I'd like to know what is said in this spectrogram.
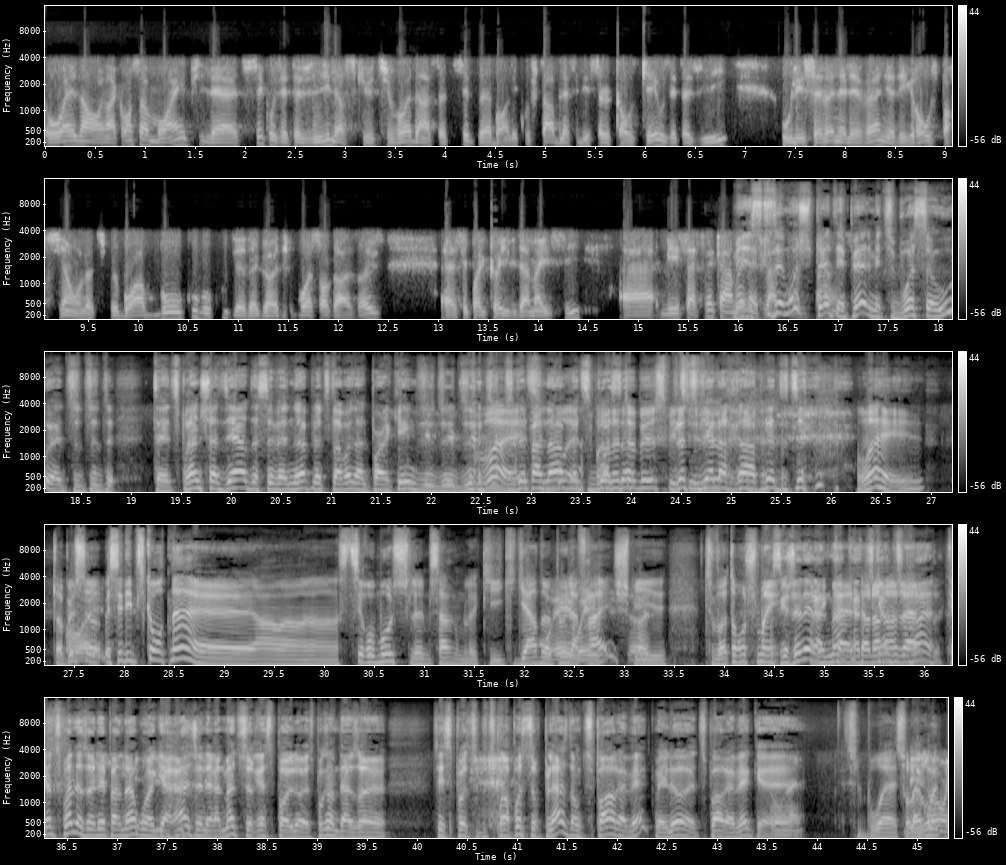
Oui, non, on en consomme moins. Puis tu sais qu'aux États-Unis, lorsque tu vas dans ce type, bon, les couches tables, là, c'est des Circle K aux États-Unis, ou les 7-Eleven, il y a des grosses portions. Là. Tu peux boire beaucoup, beaucoup de, de, de boissons gazeuses. Euh, c'est pas le cas, évidemment, ici. Euh, mais ça serait quand même... Mais excusez-moi, je suis peut-être épelle, mais tu bois ça où? Euh, Tu, tu, tu, tu- tu prends une chaudière de 7-Up, là, tu t'en vas dans le parking du, du, du, du- Ouais, du dépanneur, tu bois- puis là, tu bois l'autobus, Puis là, tu- viens le remplir du titre. Ouais. C'est un peu Ouais. ça. Mais c'est des petits contenants euh, en, en styromousse, là, il me semble, là, qui, qui gardent un peu la oui, fraîche. Puis tu vas ton chemin. Parce que généralement, avec ta- quand, quand, prends, quand tu prends dans un dépanneur ou un garage, généralement, tu restes pas là. C'est pas comme dans un... Tu sais, c'est pas, tu, tu prends pas sur place, donc tu pars avec, mais là, tu pars avec... euh, Le bois sur la Ils route. ont,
